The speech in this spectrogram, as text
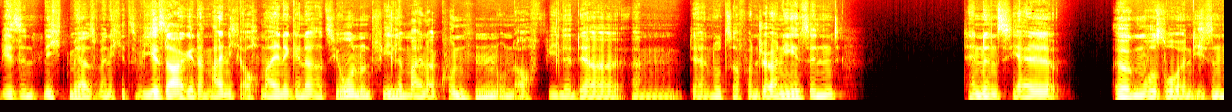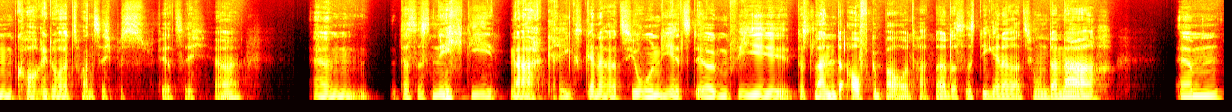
wir sind nicht mehr, also wenn ich jetzt wir sage, dann meine ich auch meine Generation und viele meiner Kunden und auch viele der, ähm, der Nutzer von Journey sind tendenziell irgendwo so in diesem Korridor 20 bis 40. Ja? Ähm, das ist nicht die Nachkriegsgeneration, die jetzt irgendwie das Land aufgebaut hat. Ne? Das ist die Generation danach. Ähm,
